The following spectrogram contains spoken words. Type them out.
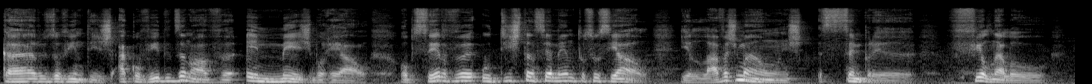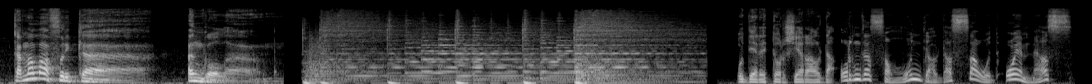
Caros ouvintes, a Covid-19 é mesmo real. Observe o distanciamento social e lave as mãos sempre. Phil Nello, Canal África, Angola. O diretor-geral da Organização Mundial da Saúde, OMS,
